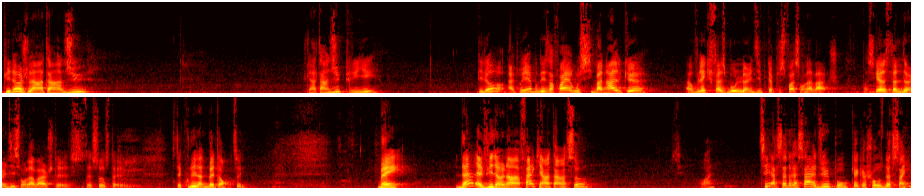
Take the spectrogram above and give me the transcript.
Puis là, je l'ai entendu. Je l'ai entendu prier. Puis là, elle priait pour des affaires aussi banales que elle voulait qu'il fasse beau le lundi pour qu'elle puisse faire son lavage. Parce qu'elle, c'était le lundi, son lavage, c'était ça, c'était coulé dans le béton, tu sais. Mais dans la vie d'un enfant qui entend ça, ouais, tu sais, elle s'adressait à Dieu pour quelque chose de simple,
